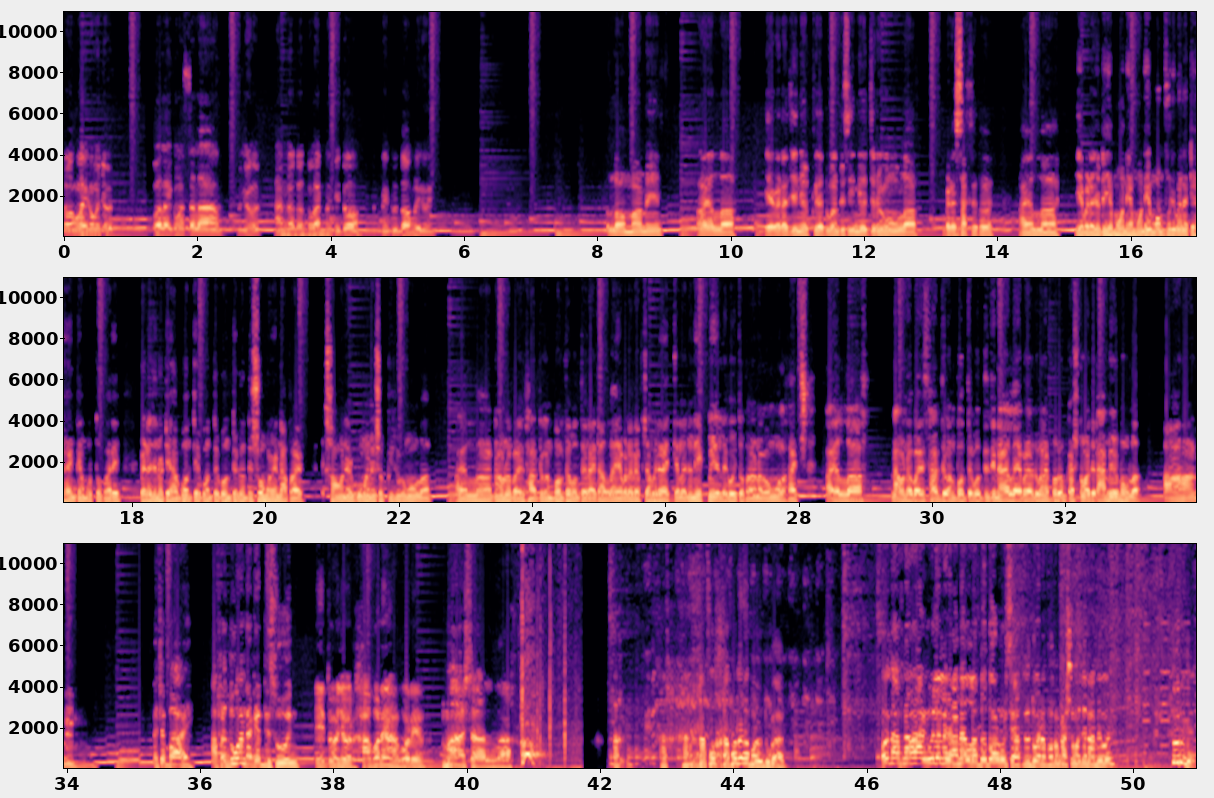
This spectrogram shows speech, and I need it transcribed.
সালাম আলাইকুম হুজুর। ওয়ালাইকুম আসসালাম। হুজুর আমি নতুন দোকান করছি তো একটু দোয়া করবেন আল্লাহুম্মা আমিন। আয় আল্লাহ এবারে যে নিয়োগ করে দোকান দিছি নিয়োগ জন্য আল্লাহ বেটা সাকসেস হয় আয় আল্লাহ এবারে যদি মনে মনে মন পরিমাণে টেহা ইনকাম করতে পারে বেটা যেন টেহা গনতে গনতে গনতে গনতে সময় না পায় খাওয়ানোর ঘুমানোর সব কিছু ঘুমাওলা আয় আল্লাহ নাও পারে হার যখন বলতে বলতে রাইট আল্লাহ এবারে ব্যবসা করে রাইট খেলা জন্য এক মিনিট লেগে হইতে পারে না ঘুমাওলা খাই আয় আল্লাহ। নাও না পারে সার যখন বলতে বলতে এবারে দোকানের প্রথম কাস্টমার যেটা আমি মৌলা আচ্ছা ভাই আপনার দোকানটা কে দিছুন। এই তো হুজুর খাবনে খাবরে মাশাআল্লাহ। দোকান। ওই না আপনি আমার আগে বললেন আমি আল্লাহ দোয়া করছি আপনি দোয়ারে প্রথম কাস্টমার যেন আমি ওই তোর মে।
